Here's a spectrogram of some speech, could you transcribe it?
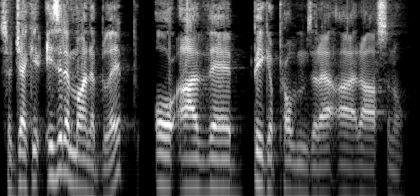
so, Jackie, is it a minor blip, or are there bigger problems at, at Arsenal?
